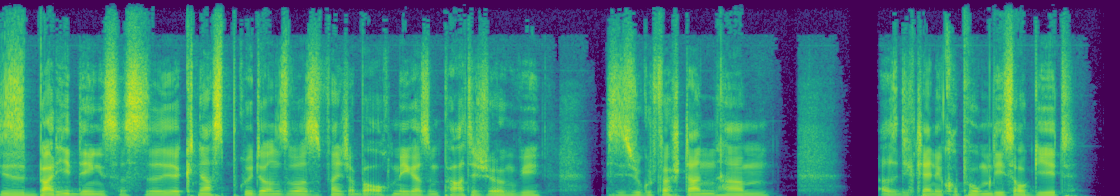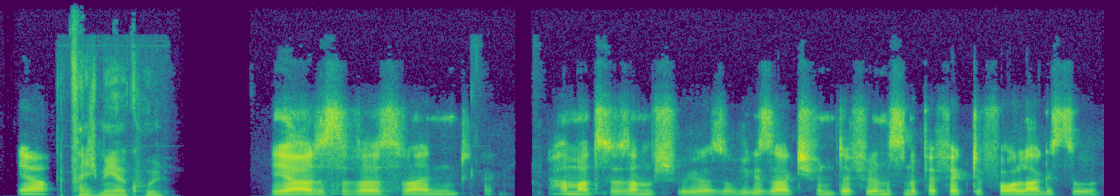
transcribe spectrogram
dieses Buddy-Dings, das äh, Knastbrüder und sowas, das fand ich aber auch mega sympathisch irgendwie. Dass sie so gut verstanden haben. Also die kleine Gruppe, um die es auch geht, Ja, fand ich mega cool. ja, das war, das war ein Hammer-Zusammenspiel. Also, wie gesagt, ich finde, der Film ist eine perfekte Vorlage, ist so,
